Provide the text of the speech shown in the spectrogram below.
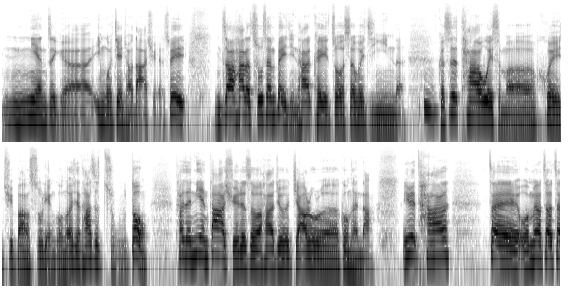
念这个英国剑桥大学，所以你知道他的出身背景，他可以做社会精英的。嗯，可是他为什么会去帮苏联工作？而且他是主动，他在念大学的时候，他就加入了共产党，因为他在我们要知道，在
